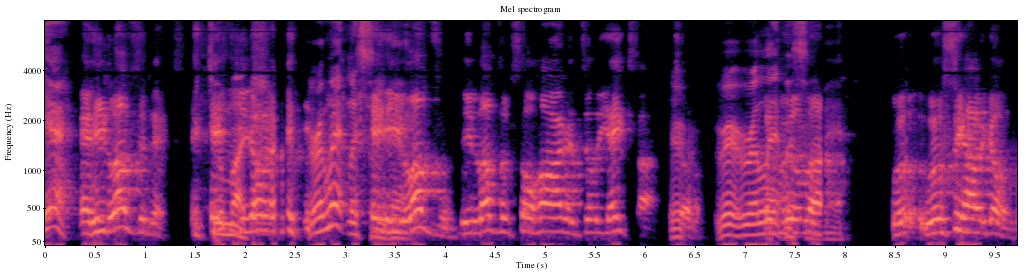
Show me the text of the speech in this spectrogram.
Yeah. and he loves the Knicks. Too much. you know what I mean? Relentlessly, And he man. loves them. He loves them so hard until he hates them. So Re- relentlessly, we'll, uh, man. We'll, we'll see how it goes.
